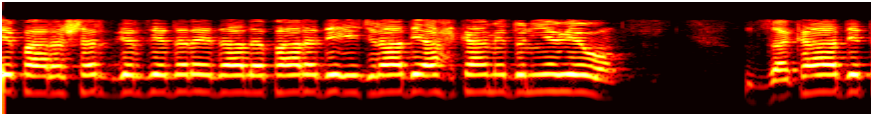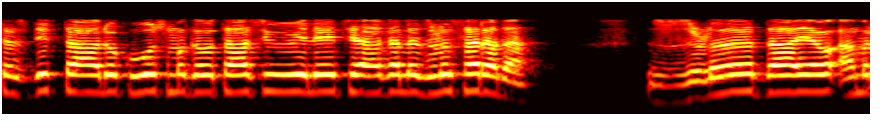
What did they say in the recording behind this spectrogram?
د پاره شرط ګرځیدلې دا لپاره د اجرا د احکام دنیوي وو زکات د تصدیق تعلق اوس مګو تاسو ویلې چې هغه لزړه سره ده زړه دا یو امر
